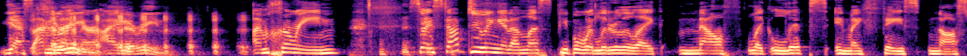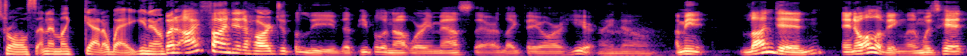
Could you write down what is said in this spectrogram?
Yes, I'm an Kareen. honor. I, Kareen. I'm Karen. So I stopped doing it unless people were literally like mouth, like lips in my face, nostrils, and I'm like, get away, you know? But I find it hard to believe that people are not wearing masks there like they are here. I know. I mean, London and all of England was hit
